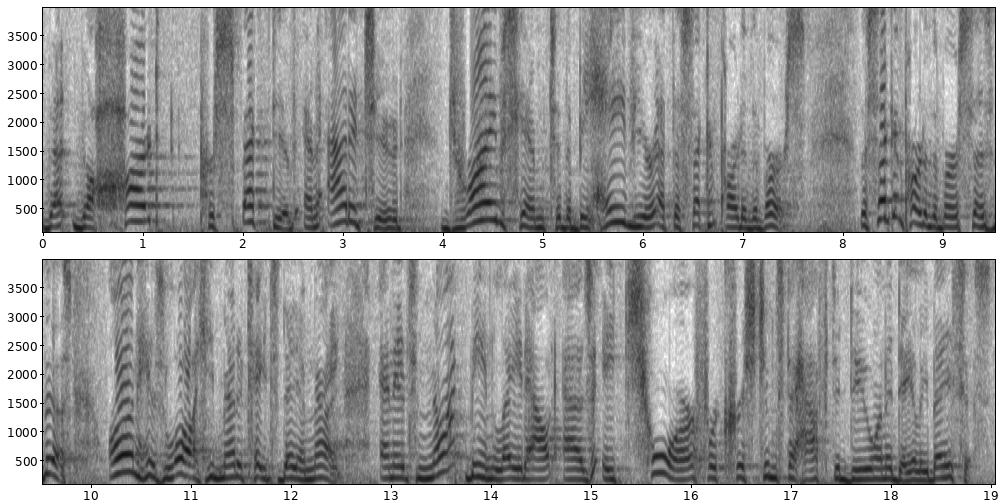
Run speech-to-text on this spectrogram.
that the heart perspective and attitude drives him to the behavior at the second part of the verse. The second part of the verse says this On his law he meditates day and night. And it's not being laid out as a chore for Christians to have to do on a daily basis.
